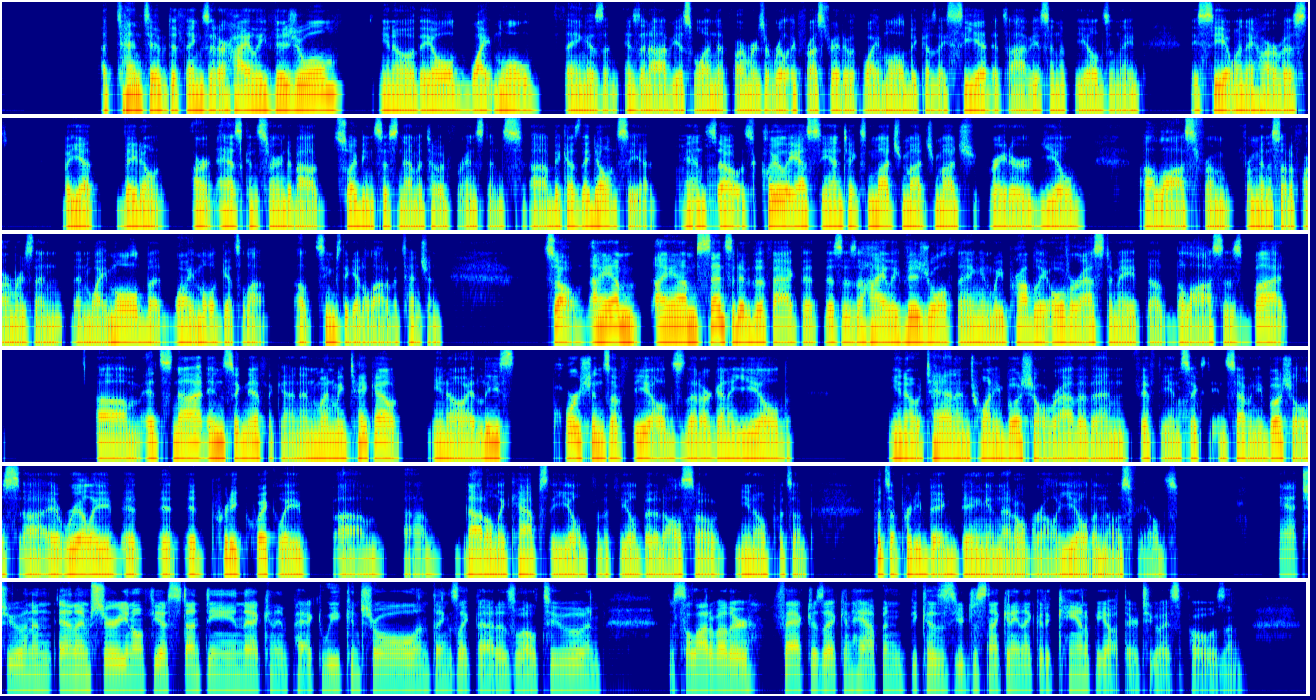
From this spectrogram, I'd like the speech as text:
attentive to things that are highly visual. You know, the old white mold thing is an is an obvious one that farmers are really frustrated with white mold because they see it. It's obvious in the fields, and they they see it when they harvest, but yet they don't aren't as concerned about soybean cyst nematode, for instance, uh, because they don't see it. And mm-hmm. so it's clearly SCN takes much, much, much greater yield uh, loss from from Minnesota farmers than than white mold, but white mold gets a lot uh, seems to get a lot of attention. So I am I am sensitive to the fact that this is a highly visual thing, and we probably overestimate the the losses, but um, it's not insignificant. And when we take out, you know, at least portions of fields that are going to yield you know 10 and 20 bushel rather than 50 and 60 and 70 bushels. Uh, it really it it it pretty quickly um, uh, not only caps the yield for the field but it also you know puts a puts a pretty big ding in that overall yield in those fields. Yeah true and and i'm sure you know if you have stunting that can impact weed control and things like that as well too and just a lot of other factors that can happen because you're just not getting that good a canopy out there too i suppose and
